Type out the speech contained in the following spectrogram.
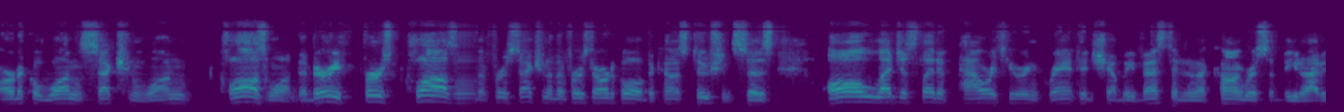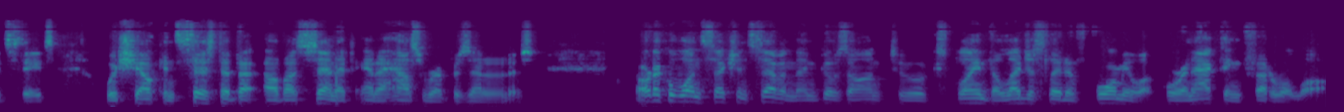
Article 1, Section 1, Clause 1. The very first clause of the first section of the first article of the Constitution says, All legislative powers herein granted shall be vested in a Congress of the United States, which shall consist of a, of a Senate and a House of Representatives. Article 1, Section 7 then goes on to explain the legislative formula for enacting federal law.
